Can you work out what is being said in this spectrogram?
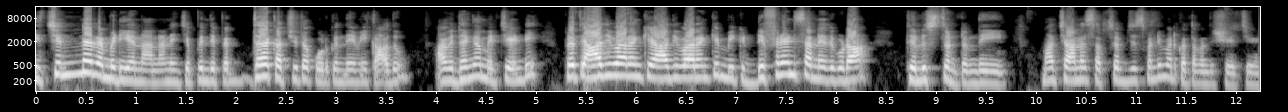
ఈ చిన్న రెమెడీ నాన్న నేను చెప్పింది పెద్ద ఖర్చుతో కూడుకుందేమీ కాదు. ఆ విధంగా మీరు చేయండి. ప్రతి ఆదివారంకి ఆదివారంకి మీకు డిఫరెన్స్ అనేది కూడా తెలుస్తుంటుంది. మా ఛానల్ సబ్స్క్రైబ్ చేసుకోండి. మరి కొంతమంది షేర్ చేయండి.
